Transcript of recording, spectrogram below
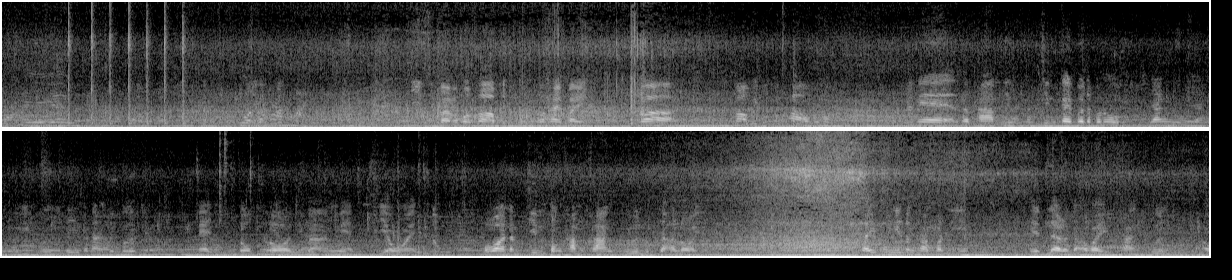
หวงให้เยอะๆเลยขวดก็ทำใหม่ ยี่สิ บาทบางคนเขาเอาเป็นถุงเขาให้ไปว่าก็เอาไปกินกับข้าวครับแม่กระทำนี่น้ำจิ้มไก่เบิร์ดบรูปย่างอยู่ย่างอยู่อีกมือเลยขนาดจะเบิร์ดแม่ต้มรอที่บ้านแม่เคี่ยวไว้เพราะว่าน้ำจิ้มต้องทำค้างคืนถึงจะอร่อย ใช้พรุ่งนี้ต้องทำวันนี้เฮ็ดแล้วแล้วก็เอาไว้ค้างคืนเอา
